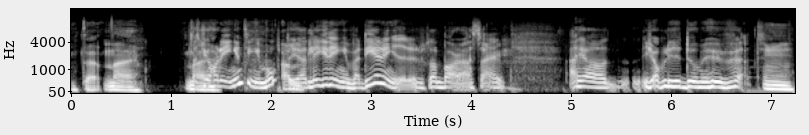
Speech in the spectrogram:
inte. Nej. Nej. jag har ingenting emot det, jag lägger ingen värdering i det, utan bara så här, ja, jag, jag blir ju dum i huvudet. Mm.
